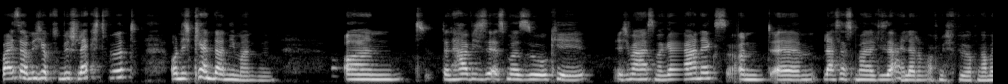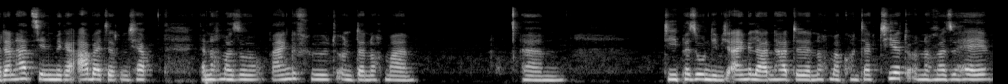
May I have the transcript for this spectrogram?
weiß auch nicht, ob es mir schlecht wird und ich kenne da niemanden. Und dann habe ich es erstmal so, okay, ich mache erstmal gar nichts und ähm, lass erstmal diese Einladung auf mich wirken. Aber dann hat sie in mir gearbeitet und ich habe dann nochmal so reingefühlt und dann nochmal ähm, die Person, die mich eingeladen hatte, dann nochmal kontaktiert und nochmal so, hey,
